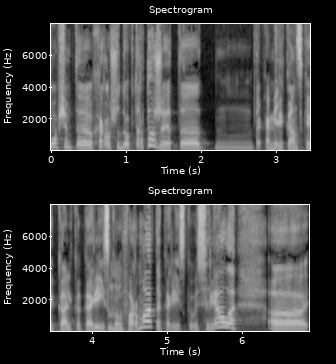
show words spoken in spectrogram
в общем-то, хороший доктор тоже это так, американская калька корейского угу. формата, корейского сериала. Э,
